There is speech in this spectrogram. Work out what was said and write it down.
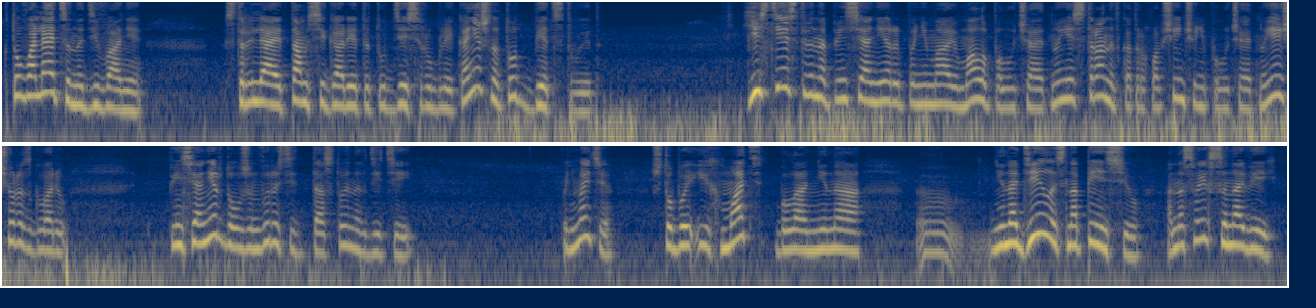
Кто валяется на диване, стреляет, там сигареты, тут 10 рублей. Конечно, тот бедствует. Естественно, пенсионеры, понимаю, мало получают. Но есть страны, в которых вообще ничего не получают. Но я еще раз говорю, пенсионер должен вырастить достойных детей. Понимаете? Чтобы их мать была не на... Э, не надеялась на пенсию, а на своих сыновей –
